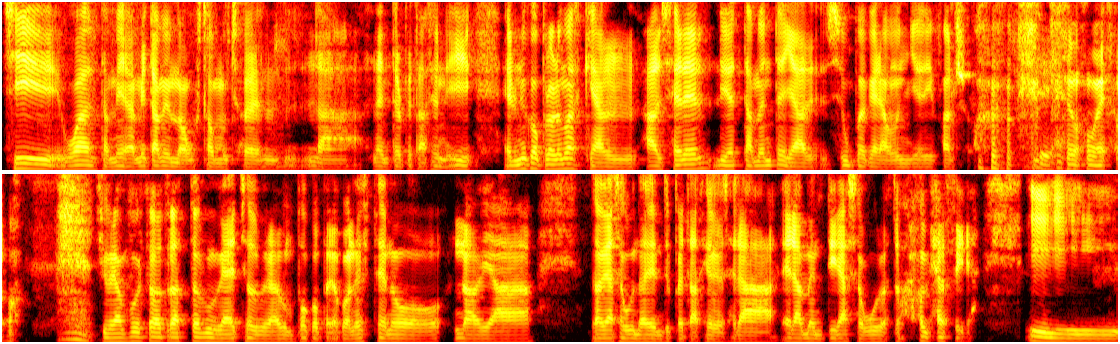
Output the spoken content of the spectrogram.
Sí, igual, también, a mí también me ha gustado mucho la, interpretación. Y el único problema es que al, ser él directamente ya supe que era un Jedi falso. pero bueno, si hubieran puesto otro actor me hubiera hecho durar un poco, pero con este no, no había no había segundas interpretaciones, era, era mentira seguro todo lo que hacía. Y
